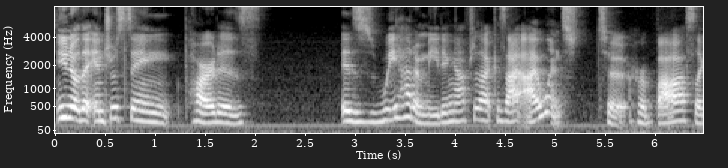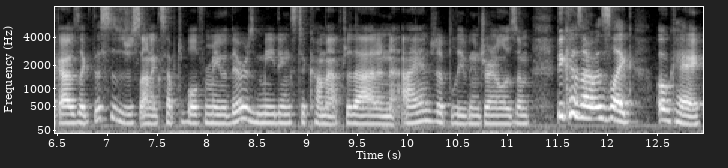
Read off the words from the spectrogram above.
you know the interesting part is is we had a meeting after that because I, I went to her boss like i was like this is just unacceptable for me there was meetings to come after that and i ended up leaving journalism because i was like okay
